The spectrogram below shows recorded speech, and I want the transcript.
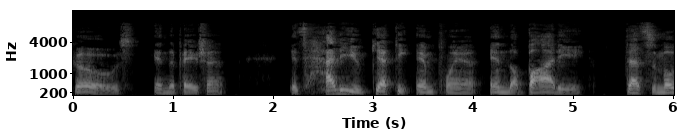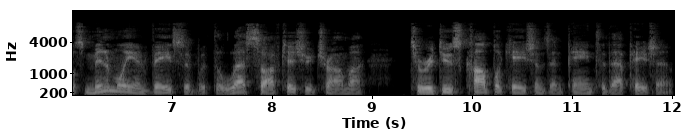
goes in the patient. It's how do you get the implant in the body that's the most minimally invasive with the less soft tissue trauma to reduce complications and pain to that patient.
